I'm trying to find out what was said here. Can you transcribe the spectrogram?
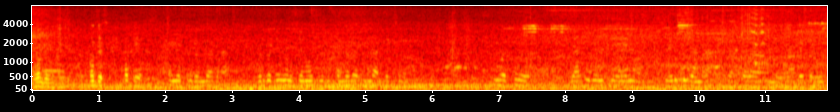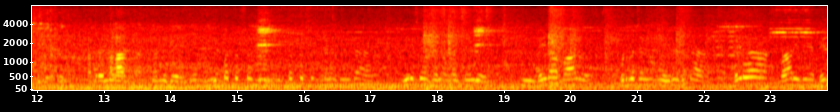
ಓಕೆ ಸರ್. ಓಕೆ. ನನ್ನ ಹೆಸರು ಗಂಗಾಧರ. ದುರ್ಗಜಂಗಮ ಕ್ಷೇಮಾಭಿವೃದ್ಧಿ ಸಂಘದ ಜಿಲ್ಲಾ ಅಧ್ಯಕ್ಷರು. ಇವತ್ತು ಜಾತಿ ಜನತೆ ಏನು ಸರ್ಕಾರ ಒಂದು ಆದೇಶಗಳು ಅದರಲ್ಲಿ ನಮಗೆ ಇಪ್ಪತ್ತು ವರ್ಷ ಇಪ್ಪತ್ತು ವರ್ಷದ ಕೆಳಗಿನಿಂದ ವೀರಶೈವ ಜಂಗಮ ಅಂತೇಳಿ ಬೇಡ ಬಾಳು ಹುಡುಗ ಜಂಗಮ ಇರೋದಕ್ಕೆ ಬೇಡ ಬಾರಿದೆ ಬೇಡ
